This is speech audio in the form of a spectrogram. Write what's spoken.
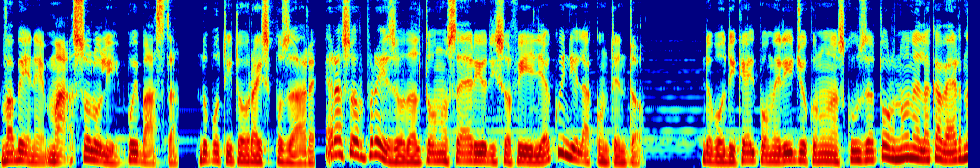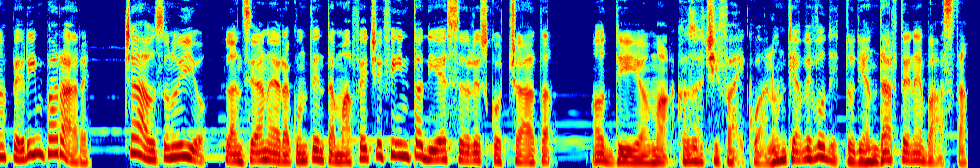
Va bene, ma solo lì, poi basta. Dopo ti dovrai sposare. Era sorpreso dal tono serio di sua figlia, quindi la accontentò. Dopodiché il pomeriggio con una scusa tornò nella caverna per imparare. Ciao, sono io. L'anziana era contenta ma fece finta di essere scocciata. Oddio, ma cosa ci fai qua? Non ti avevo detto di andartene e basta.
